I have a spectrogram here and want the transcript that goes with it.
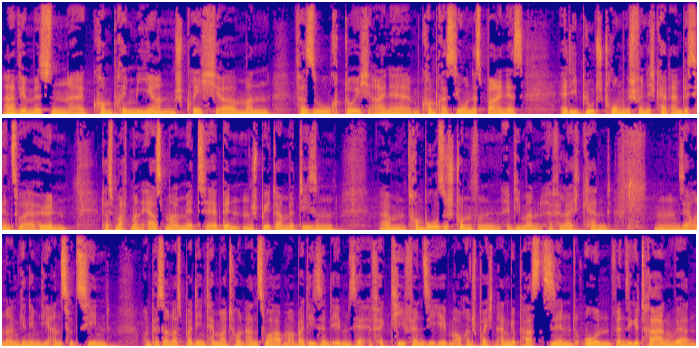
äh, wir müssen äh, komprimieren, sprich äh, man versucht durch eine Kompression des Beines die Blutstromgeschwindigkeit ein bisschen zu erhöhen. Das macht man erstmal mit Binden, später mit diesen ähm, Thrombosestrümpfen, die man äh, vielleicht kennt, mh, sehr unangenehm, die anzuziehen und besonders bei den Temperaturen anzuhaben, aber die sind eben sehr effektiv, wenn sie eben auch entsprechend angepasst sind und wenn sie getragen werden.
